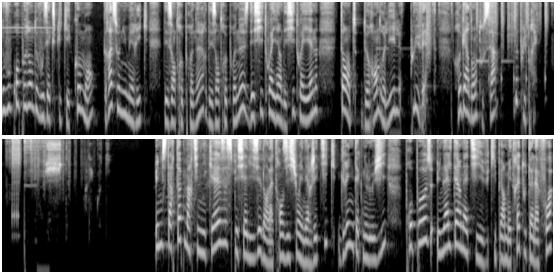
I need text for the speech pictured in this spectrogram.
nous vous proposons de vous expliquer comment, grâce au numérique, des entrepreneurs, des entrepreneuses, des citoyens, des citoyennes tentent de rendre l'île plus verte. Regardons tout ça de plus près. Une start-up martiniquaise spécialisée dans la transition énergétique, Green Technology, propose une alternative qui permettrait tout à la fois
